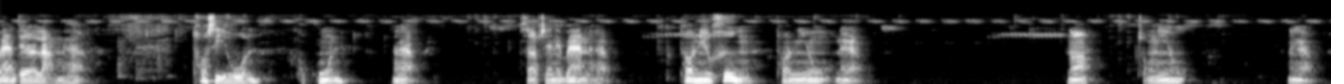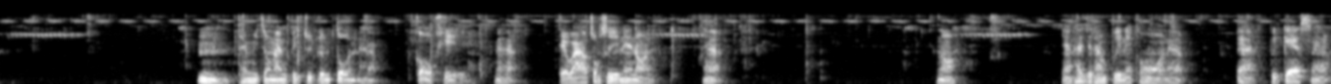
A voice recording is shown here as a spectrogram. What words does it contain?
บ้านแต่ละหลังนะครับท่อสี่หุนหกหุนนะครับสำหรับใช้ในบ้านนะครับท่อนิ้วครึ่งท่อนิ้วนะครับ เนาะสองนิ้วนะครับอืมถ้ามีตรงนั้นเป็นจุดเริ่มต้นนะครับ ก็โอเคนะครับแต่ว่าเขาต้องซื้อแน่นอนนะครับเนาะอย่างถ้าจะทำปืนแอลกอฮอล์นะครับอ่าปืนแก๊สนะครับ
